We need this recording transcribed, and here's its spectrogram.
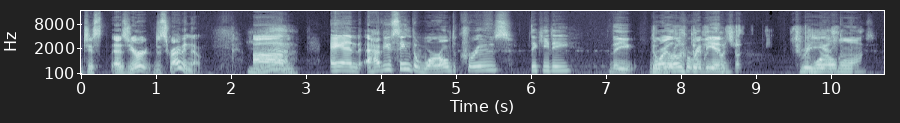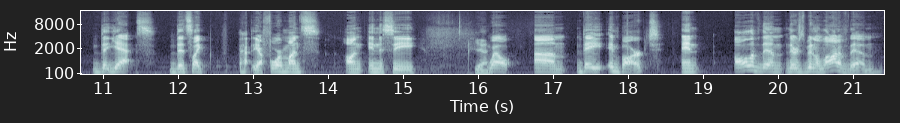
just as you're describing them. Yeah. Um, and have you seen the World Cruise, Dickie D? The, The Royal world- Caribbean was it three years long. The, yes, that's like yeah, four months on in the sea. Yeah. Well, um, they embarked, and all of them. There's been a lot of them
